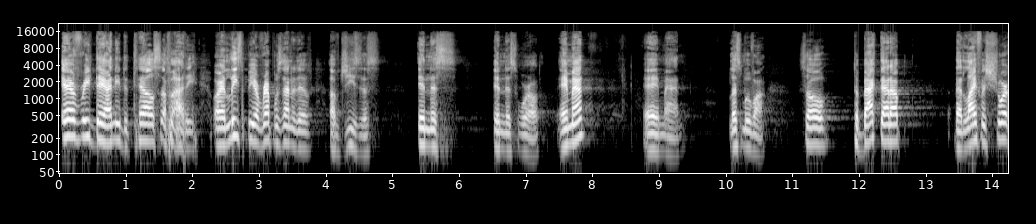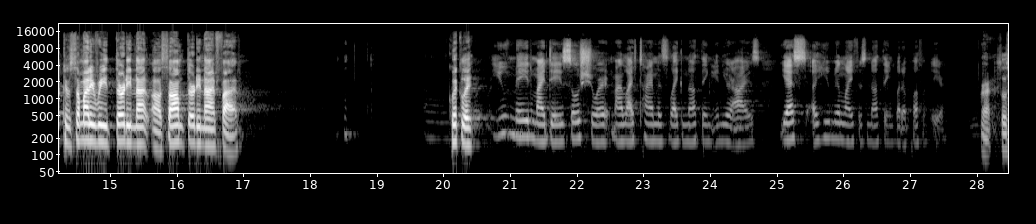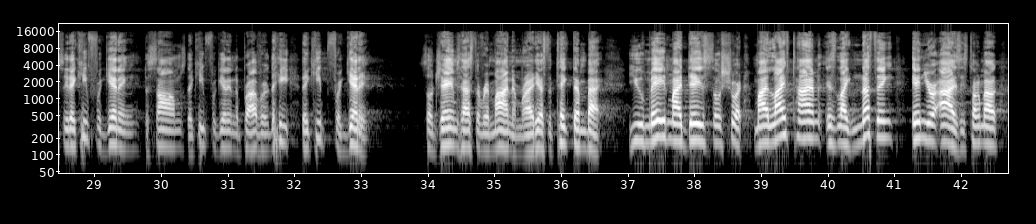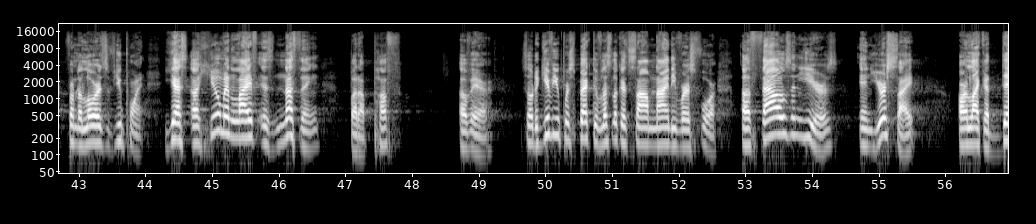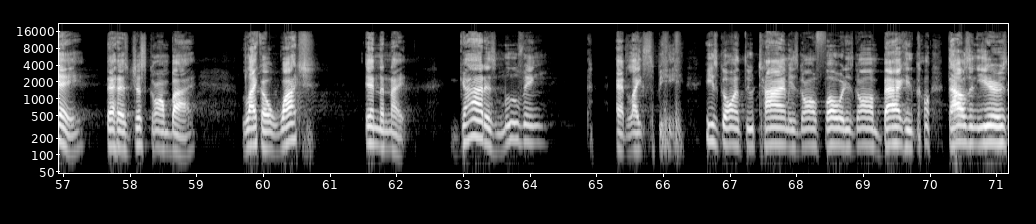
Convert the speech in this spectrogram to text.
Every day I need to tell somebody, or at least be a representative of Jesus in this, in this world. Amen? Amen. Let's move on. So, to back that up, that life is short, can somebody read 39, uh, Psalm 39 5? Quickly. You've made my days so short, my lifetime is like nothing in your eyes. Yes, a human life is nothing but a puff of air. Right. So see, they keep forgetting the Psalms, they keep forgetting the Proverbs, they, they keep forgetting. So James has to remind them, right? He has to take them back. You've made my days so short. My lifetime is like nothing in your eyes. He's talking about from the Lord's viewpoint. Yes, a human life is nothing but a puff of air. So, to give you perspective, let's look at Psalm 90, verse 4. A thousand years in your sight are like a day that has just gone by, like a watch in the night. God is moving at light speed. He's going through time, he's going forward, he's going back, he's going thousand years.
